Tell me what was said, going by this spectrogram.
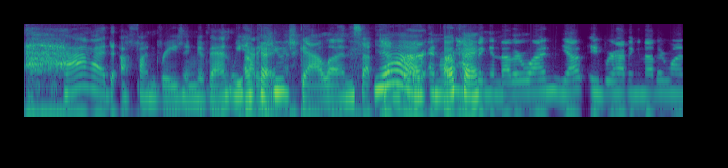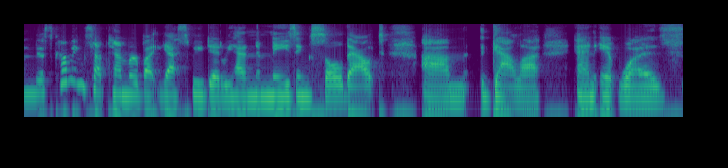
had a fundraising event. We had okay. a huge gala in September yeah. and we're okay. having another one. Yep. And we're having another one this coming September. But yes, we did. We had an amazing sold out um, gala and it was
